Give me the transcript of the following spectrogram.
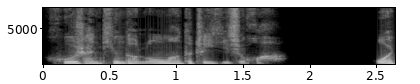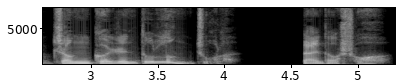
忽然听到龙王的这一句话，我整个人都愣住了。难道说，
